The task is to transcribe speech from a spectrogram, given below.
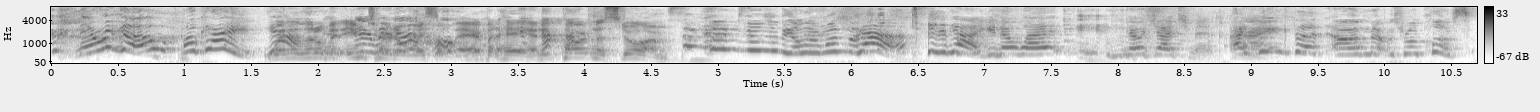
There we go. Okay. Yeah. Went a little bit internal go. whistle there, but hey, any port in a storm. Sometimes those are the only ones I Yeah. can do. Yeah. You know what? No judgment. I all right? think that um, that was real close.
